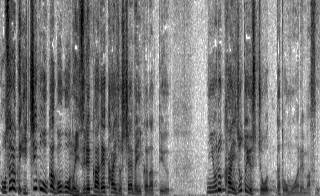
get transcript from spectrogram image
おそらく1号か5号のいずれかで解除しちゃえばいいかなっていうによる解除という主張だと思われます。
